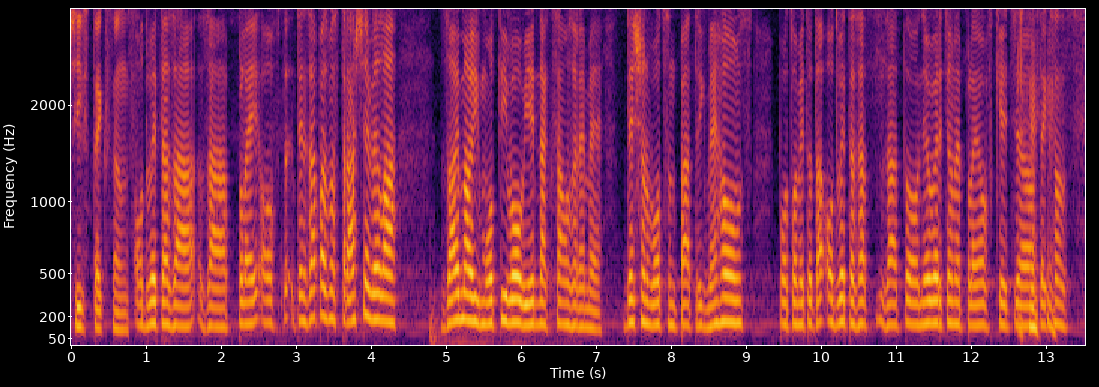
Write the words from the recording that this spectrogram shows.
Chiefs Texans. Odveta za, za playoff. Ten zápas má strašne veľa zaujímavých motivov. Jednak samozrejme Deshaun Watson, Patrick Mahomes, potom je to tá odveta za, za to neuveriteľné playoff, keď uh, Texans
